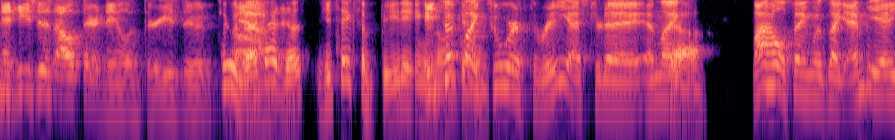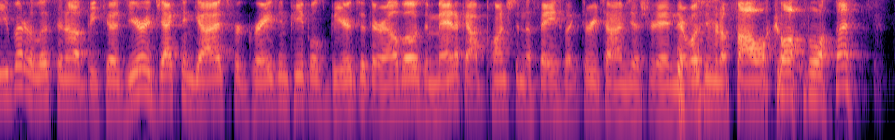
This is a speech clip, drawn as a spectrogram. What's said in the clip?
And he's just out there nailing threes, dude. Dude, Oh, that guy man. just he takes a beating. he took like games. two or three yesterday, and like yeah. My whole thing was like NBA, you better listen up because you're ejecting guys for grazing people's beards with their elbows, and Manek got punched in the face like three times yesterday, and there wasn't even a foul called once.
